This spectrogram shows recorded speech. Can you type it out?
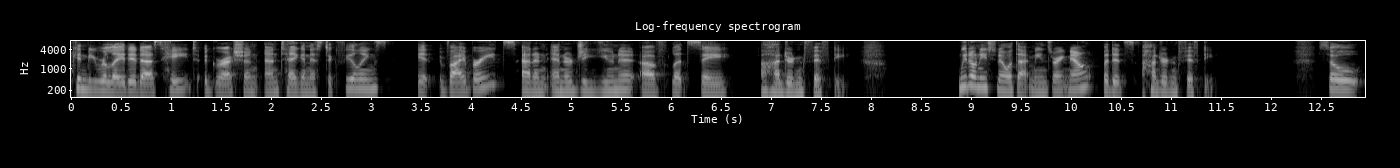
can be related as hate, aggression, antagonistic feelings. It vibrates at an energy unit of, let's say, 150. We don't need to know what that means right now, but it's 150. So,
